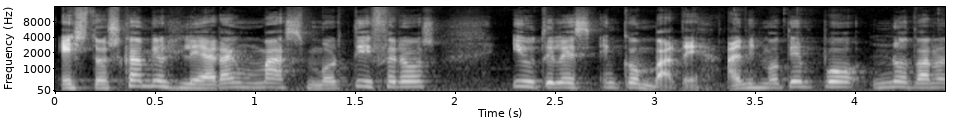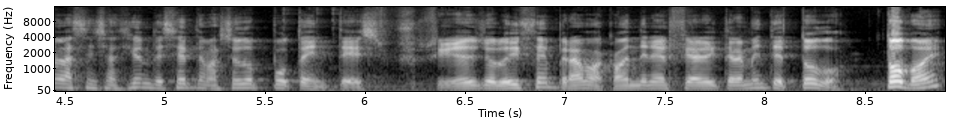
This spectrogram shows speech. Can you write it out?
Estos cambios le harán más mortíferos y útiles en combate. Al mismo tiempo, no darán la sensación de ser demasiado potentes. Si ellos lo dicen, pero vamos, acaban de nerfear literalmente todo. Todo, ¿eh?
